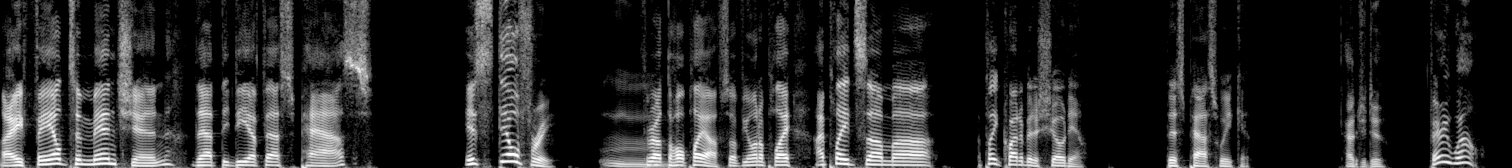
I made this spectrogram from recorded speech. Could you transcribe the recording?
I failed to mention that the DFS pass is still free Mm. throughout the whole playoff. So if you want to play, I played some. Uh, I played quite a bit of Showdown this past weekend. How'd you do? Very well,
